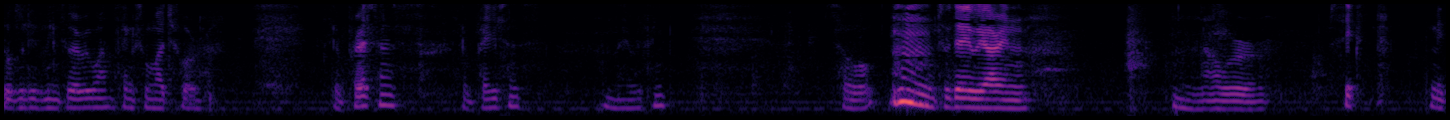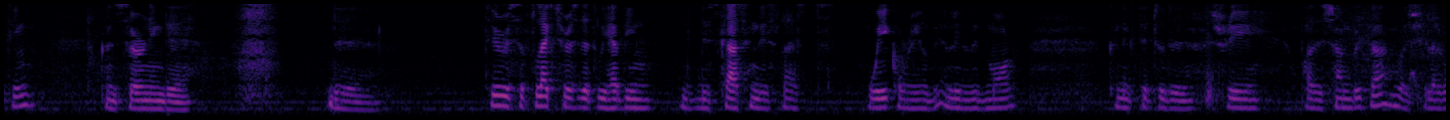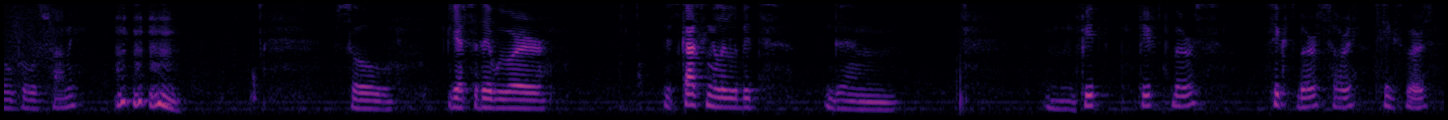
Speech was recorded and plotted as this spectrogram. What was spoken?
So good evening to everyone. Thanks so much for your presence, your patience, and everything. So today we are in our sixth meeting concerning the the series of lectures that we have been discussing this last week or a little bit, a little bit more connected to the Sri Upadeshamrita by Rupa Goswami. so yesterday we were discussing a little bit the um, fifth fifth verse, sixth verse, sorry, sixth verse,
